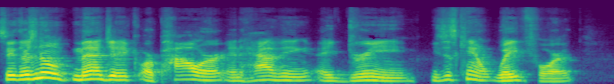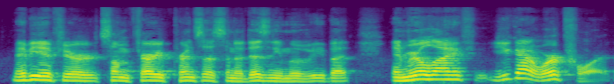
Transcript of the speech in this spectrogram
See, there's no magic or power in having a dream. You just can't wait for it. Maybe if you're some fairy princess in a Disney movie, but in real life, you got to work for it.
